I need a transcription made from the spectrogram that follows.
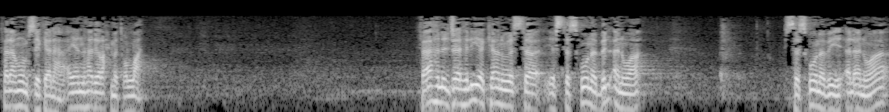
فلا ممسك لها. أي أن هذه رحمة الله. فأهل الجاهلية كانوا يستسقون بالأنواء يستسقون بالأنواء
